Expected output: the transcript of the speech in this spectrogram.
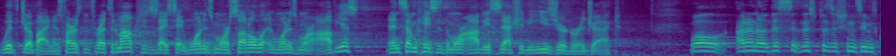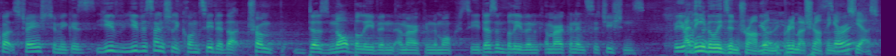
with Joe Biden. As far as the threat to democracy, as I say, one is more subtle and one is more obvious. And in some cases, the more obvious is actually the easier to reject. Well, I don't know. This, this position seems quite strange to me because you've, you've essentially conceded that Trump does not believe in American democracy. He doesn't believe in American institutions. I think he believes in Trump and pretty much nothing sorry? else, yes.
